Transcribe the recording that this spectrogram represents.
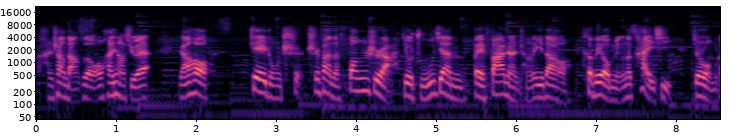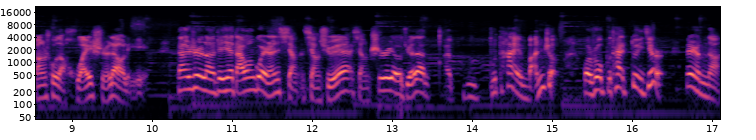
很上档次，我很想学。”然后，这种吃吃饭的方式啊，就逐渐被发展成了一道特别有名的菜系，就是我们刚说的怀石料理。但是呢，这些达官贵人想想学想吃，又觉得哎不不太完整，或者说不太对劲儿。为什么呢？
